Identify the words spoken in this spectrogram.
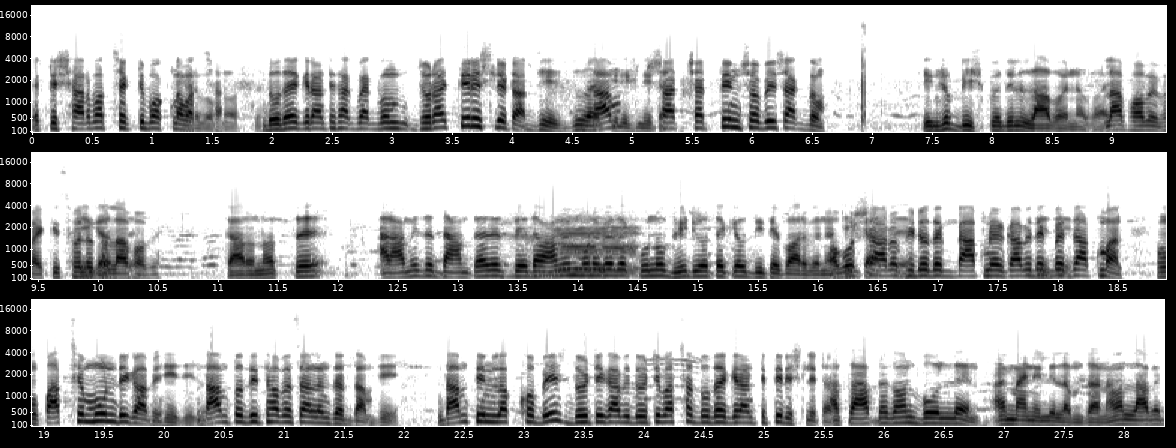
একটি সার বাচ্চা একটি বকনা বাচ্চা। বাচ্চা। দুধের গ্যারান্টি থাকবে একদম জোড়ায় তিরিশ লিটার। দাম তিরিশ লিটার। ষাট ষাট তিনশো বিশ একদম। তিনশো বিশ করে দিলে লাভ হয় না ভাই। লাভ হবে ভাই কিছু হলে তো লাভ হবে। কারণ হচ্ছে আর আমি যে দাম চাইছি যে দাম আমি মনে করি যে কোনো ভিডিওতে কেউ দিতে পারবে না অবশ্যই আরও ভিডিও দেখবে আপনার গাবি দেখবে। জাতমান এবং পাচ্ছে মুন্ডি গাবি। দাম তো দিতে হবে চ্যালেঞ্জের দাম। জি। দাম তিন লক্ষ বিশ দুইটি গাবি দুইটি বাচ্চা দুধের গ্যারান্টি তিরিশ লিটার। আচ্ছা আপনি যখন বললেন আমি মাইনে নিলাম জান আমার লাভের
